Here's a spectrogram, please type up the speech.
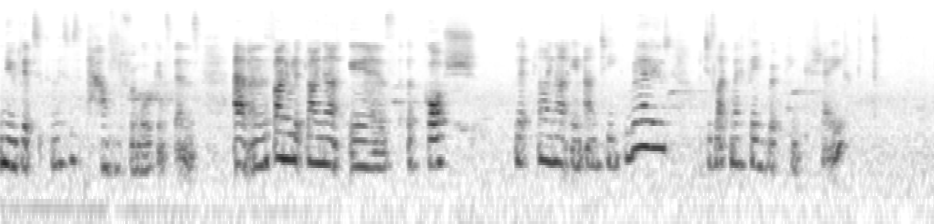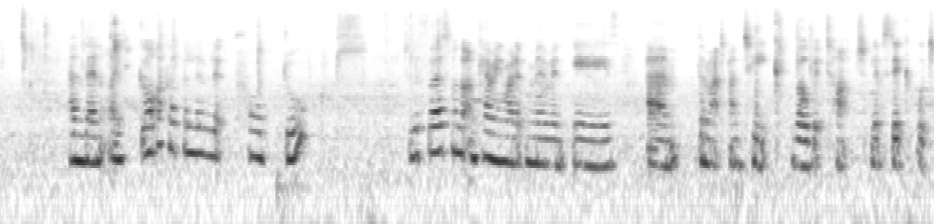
nude lipsticks. And this was a pound from Morgenstern's. Um, and the final lip liner is a Gosh lip liner in Antique Rose, which is like my favourite pink shade. And then I've got a couple of lip products. So the first one that I'm carrying around at the moment is um, the Matte Antique Velvet Touch lipstick, which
